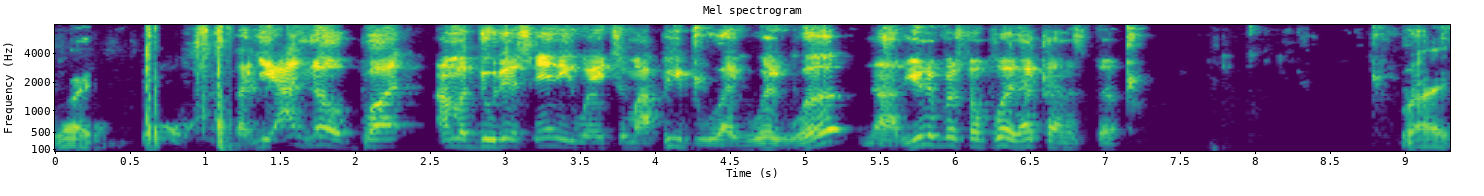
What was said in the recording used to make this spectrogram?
Right. Like, yeah, I know, but I'm gonna do this anyway to my people. Like, wait, what? Nah, the universe don't play that kind of stuff. Right.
